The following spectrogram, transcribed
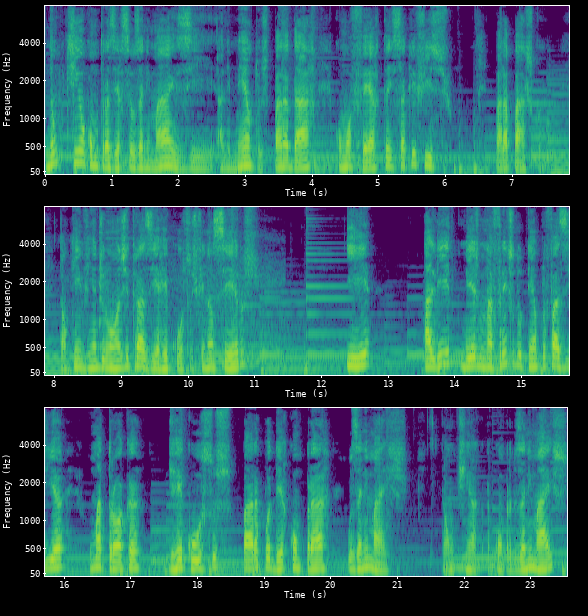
não tinham como trazer seus animais e alimentos para dar como oferta e sacrifício para a Páscoa. Então, quem vinha de longe trazia recursos financeiros e ali mesmo na frente do templo fazia uma troca de recursos para poder comprar os animais. Então tinha a compra dos animais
